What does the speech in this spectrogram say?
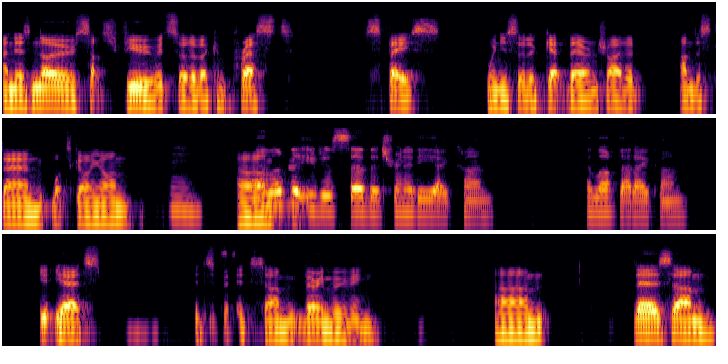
And there's no such view. It's sort of a compressed space when you sort of get there and try to understand what's going on. Mm. um, i love that you just said the trinity icon. I love that icon. Yeah it's it's it's um very moving. Um there's um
